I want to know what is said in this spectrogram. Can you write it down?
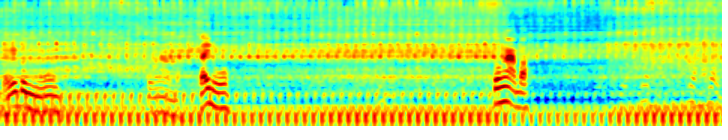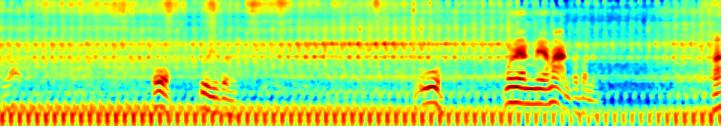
เดี๋ยวไปเบิ่งหนูตัวงามบ่ใส่หนูตัวงามบ่ โอ้ตัวอยู่ตัวนี้โอ้ไม่แมนเมียม่านสบันน่ะฮะ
